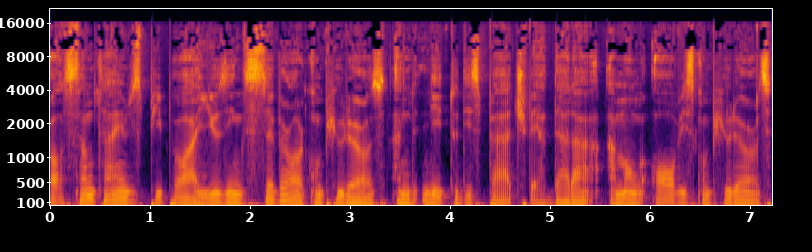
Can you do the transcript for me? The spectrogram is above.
or sometimes people are using several computers and need to dispatch their data among all these computers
